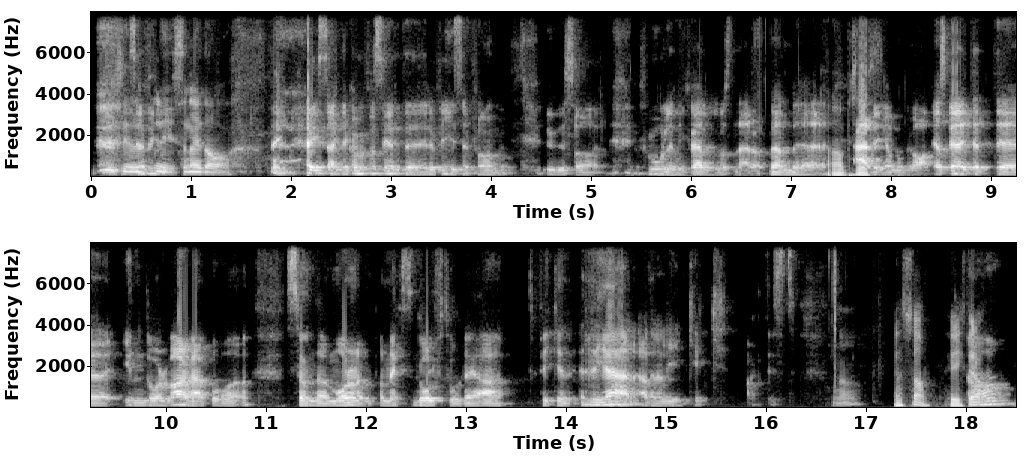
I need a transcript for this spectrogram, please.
Vi ser Så jag fick- priserna idag. Exakt, jag kommer få se lite repriser från USA förmodligen ikväll eller något sånt där. då. Men eh, Ja, nej, det mig bra. Jag spelade ett eh, indoor-varv här på söndag morgonen på Next Golf Tour där jag fick en rejäl adrenalinkick faktiskt. Ja. Jaså, hur gick det då? Ja,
